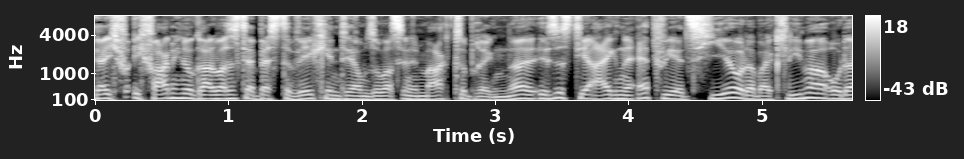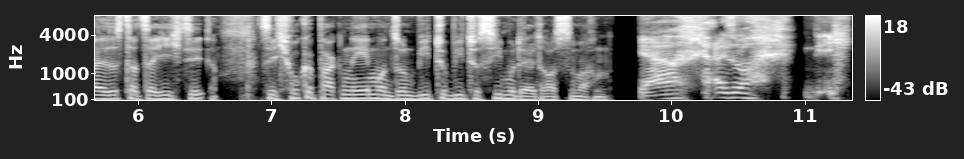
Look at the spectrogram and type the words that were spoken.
ja, ich, ich frage mich nur gerade, was ist der beste Weg hinterher, um sowas in den Markt zu bringen? Ne? Ist es die eigene App wie jetzt hier oder bei Klima oder ist es tatsächlich sich Huckepack nehmen und so ein B2B2C-Modell draus zu machen? Ja, also ich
